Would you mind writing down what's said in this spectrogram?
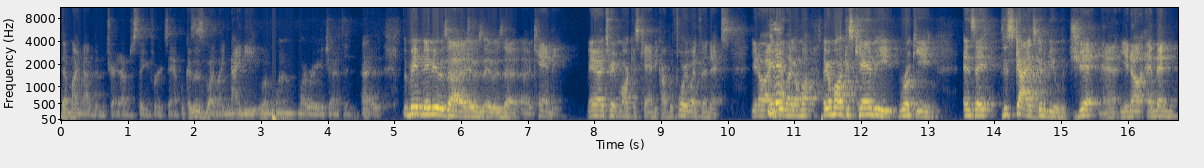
that might not have been the trade. I'm just thinking for example because this is what like 90 when, when Marbury get drafted. I, maybe, maybe it was uh it was it was a, a Camby. Maybe I trade Marcus Camby card before he went to the Knicks. You know, I yeah. like a like a Marcus Camby rookie and say this guy is going to be legit, man. You know, and then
